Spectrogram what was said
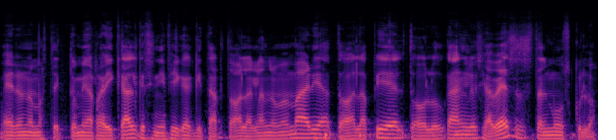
era una mastectomía radical, que significa quitar toda la glándula mamaria, toda la piel, todos los ganglios y a veces hasta el músculo.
